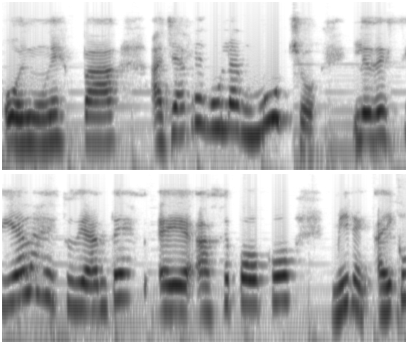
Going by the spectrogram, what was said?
o en un spa, allá regulan mucho. Le decía a las estudiantes eh, hace poco, miren, hay que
